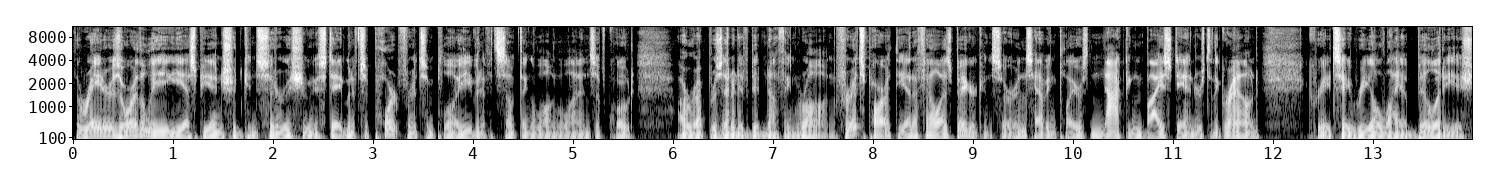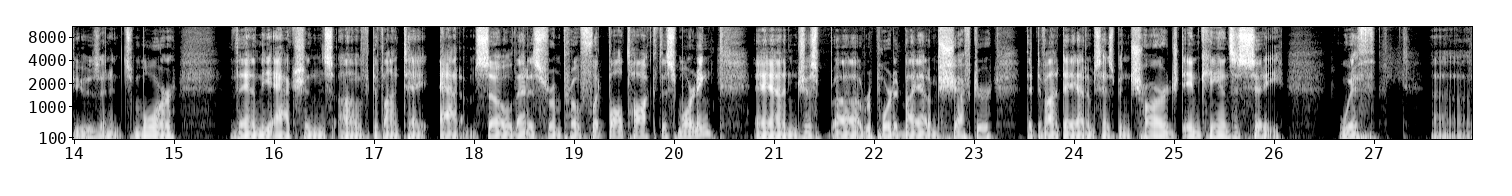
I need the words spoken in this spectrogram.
the Raiders, or the league. ESPN should consider issuing a statement of support for its employee, even if it's something along the lines of, quote, our representative did nothing wrong. For its part, the NFL has bigger concerns. Having players knocking bystanders to the ground creates a real liability issues, and it's more than the actions of Davante Adams. So that is from Pro Football Talk this morning, and just uh, reported by Adam Schefter that Davante Adams has been charged in Kansas City with uh,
